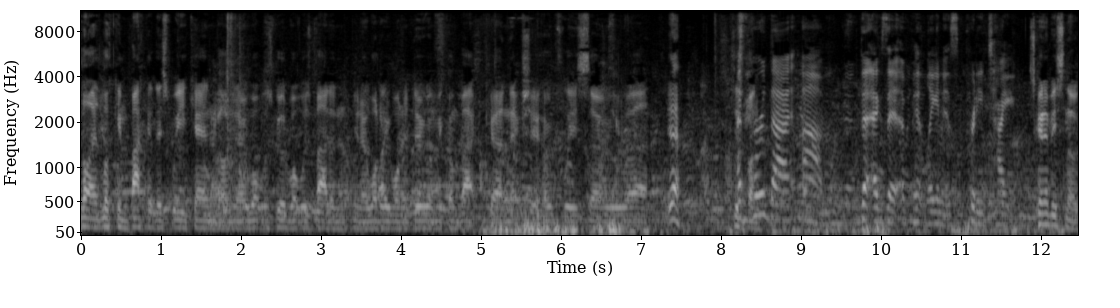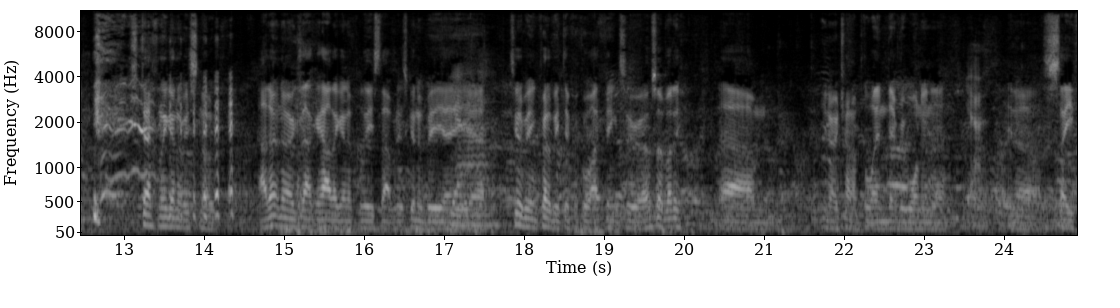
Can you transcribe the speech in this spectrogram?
of looking back at this weekend on you know what was good, what was bad, and you know what do we want to do when we come back uh, next year, hopefully. So uh, yeah, just I've fun. heard that um, the exit of pit lane is pretty tight. It's going to be snug. it's definitely going to be snug. I don't know exactly how they're going to police that, but it's going to be a, Yeah. uh, it's going to be incredibly difficult, I think. To uh, so, buddy, um, you know, trying to blend everyone in a Yeah. in a safe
